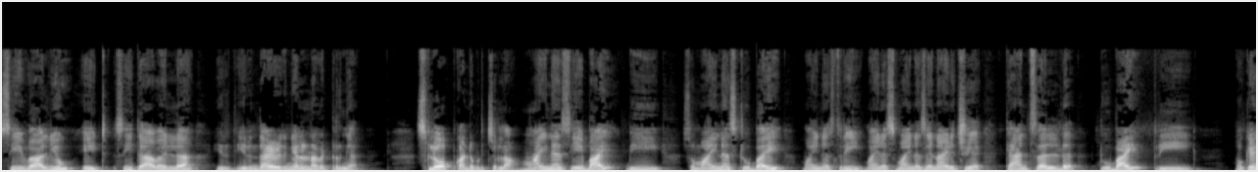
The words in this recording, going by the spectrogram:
C value eight C தேவையில்லை. இரு இருந்தால் எழுதுங்க இல்லைன்னா விட்டுருங்க. ஸ்லோப் கண்டுபிடிச்சிடலாம். Minus A by B so minus two by minus three minus minus என்ன ஆயிடுச்சு? Cancelled two by three okay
